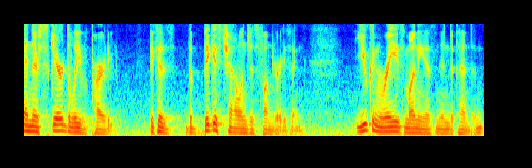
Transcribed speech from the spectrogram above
And they're scared to leave a party because the biggest challenge is fundraising. You can raise money as an independent,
